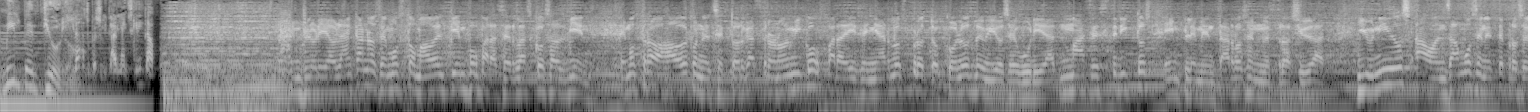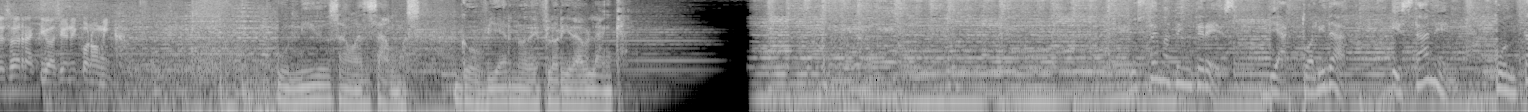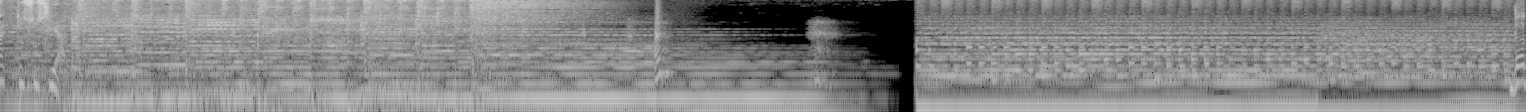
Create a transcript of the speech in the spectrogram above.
2021. En Florida Blanca nos hemos tomado el tiempo para hacer las cosas bien. Hemos trabajado con el sector gastronómico para diseñar los protocolos de bioseguridad más estrictos e implementarlos en nuestra ciudad. Y unidos avanzamos en este proceso de reactivación económica. Unidos avanzamos. Gobierno de Florida Blanca. Los temas de interés, de actualidad, están en Contacto Social.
